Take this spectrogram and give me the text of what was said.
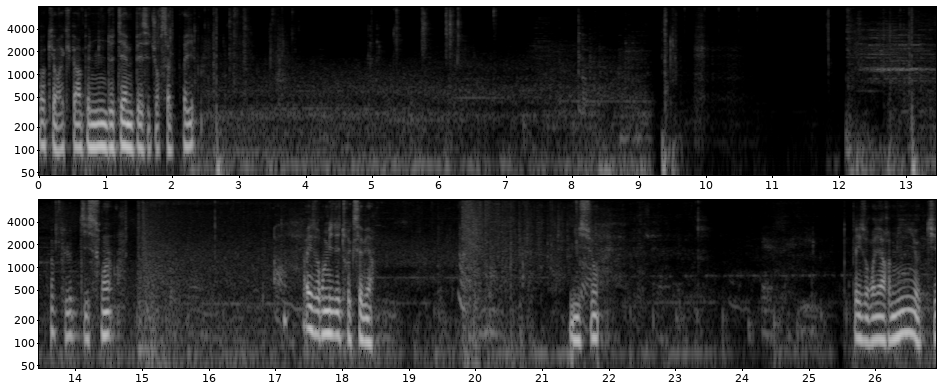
Ok, on récupère un peu de mine de TMP, c'est toujours ça de prix. Le petit soin. Ah, ils ont remis des trucs, c'est bien. Là, ils ont rien remis, ok.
